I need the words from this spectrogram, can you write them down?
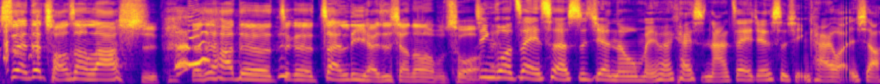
虽然在床上拉屎，可是他的这个战力还是相当的不错。经过这一次的事件呢，我们也会开始拿这一件事情开玩笑，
